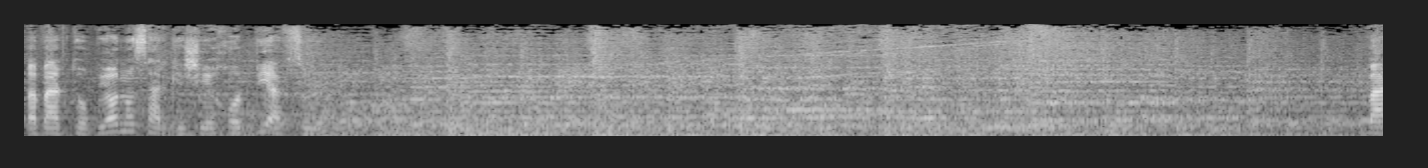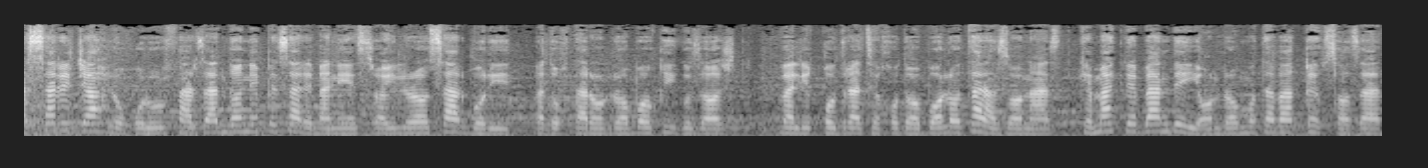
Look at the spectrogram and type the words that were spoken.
و بر تقیان و سرکشی خود بیافزود و سر جهل و غرور فرزندان پسر بنی اسرائیل را سر برید و دختران را باقی گذاشت. ولی قدرت خدا بالاتر از آن است که مکر بنده ای آن را متوقف سازد.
